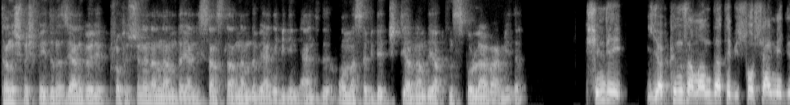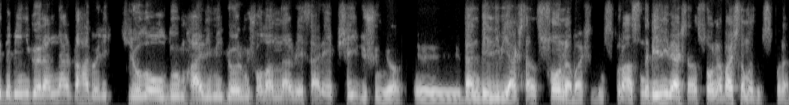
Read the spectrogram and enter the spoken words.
tanışmış mıydınız? Yani böyle profesyonel anlamda yani lisanslı anlamda veya ne bileyim yani de olmasa bir de ciddi anlamda yaptığınız sporlar var mıydı? Şimdi yakın zamanda tabii sosyal medyada beni görenler daha böyle kilolu olduğum halimi görmüş olanlar vesaire hep şey düşünüyor. Ee, ben belli bir yaştan sonra başladım spora. Aslında belli bir yaştan sonra başlamadım spora.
